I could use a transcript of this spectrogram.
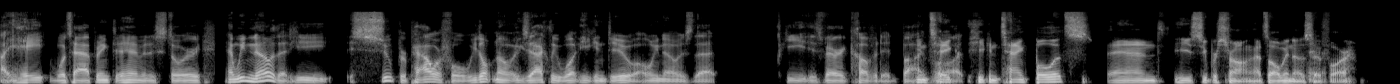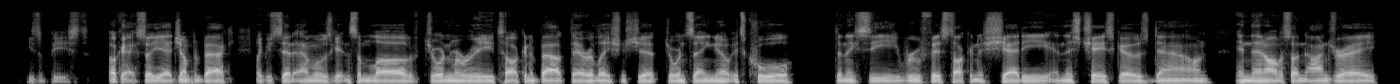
I hate what's happening to him in his story. And we know that he is super powerful. We don't know exactly what he can do. All we know is that he is very coveted by He can take he can tank bullets and he's super strong. That's all we know so far. He's a beast. Okay, so yeah, jumping back, like we said, Emma was getting some love. Jordan Marie talking about their relationship. Jordan saying, you know, it's cool. Then they see Rufus talking to Shetty, and this chase goes down. And then all of a sudden, Andre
